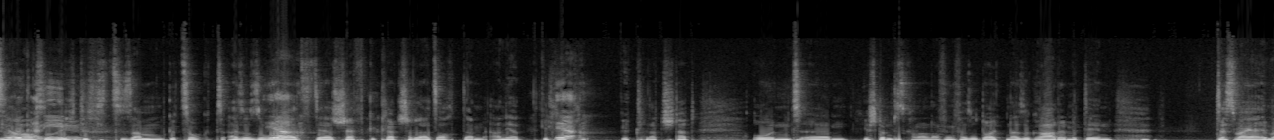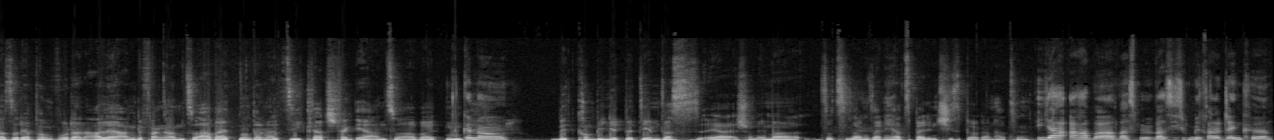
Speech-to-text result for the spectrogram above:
die haben auch so ihn. richtig zusammengezuckt. Also sowohl Ja. als der Chef geklatscht hat, als auch dann Anja geklatscht, Ja. geklatscht hat. Und ähm, ja, stimmt, das kann man auf jeden Fall so deuten. Also gerade mit den, das war ja immer so der Punkt, wo dann alle angefangen haben zu arbeiten und dann als sie klatscht, fängt er an zu arbeiten. genau. Mit kombiniert mit dem, dass er schon immer sozusagen sein Herz bei den Cheeseburgern hatte. Ja, aber was, was ich mir gerade denke,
